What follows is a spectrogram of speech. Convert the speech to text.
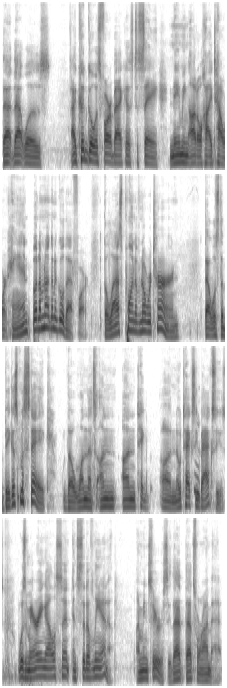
that that was. I could go as far back as to say naming Otto Hightower hand, but I'm not going to go that far. The last point of no return, that was the biggest mistake. The one that's un untake uh, no taxi backsies was marrying Alicent instead of Laena. I mean, seriously, that that's where I'm at.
